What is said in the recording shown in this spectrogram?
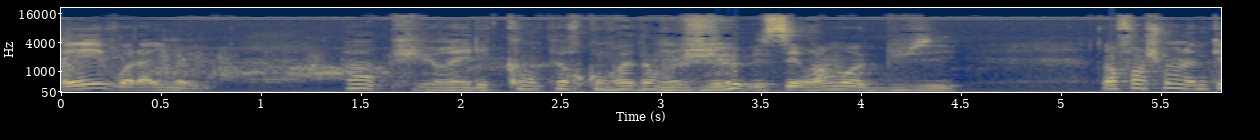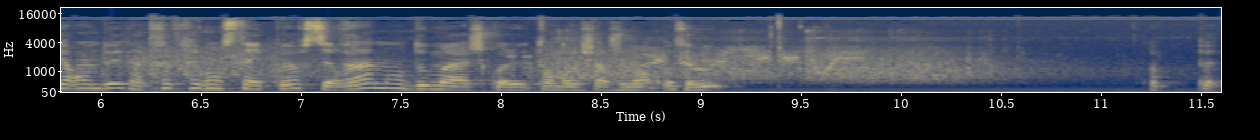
Et voilà, il m'a eu. Ah purée, les campeurs qu'on voit dans le jeu, mais c'est vraiment abusé. Non, franchement, le M42 est un très très bon sniper. C'est vraiment dommage, quoi, le temps de rechargement. Oh, salut. Hop.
